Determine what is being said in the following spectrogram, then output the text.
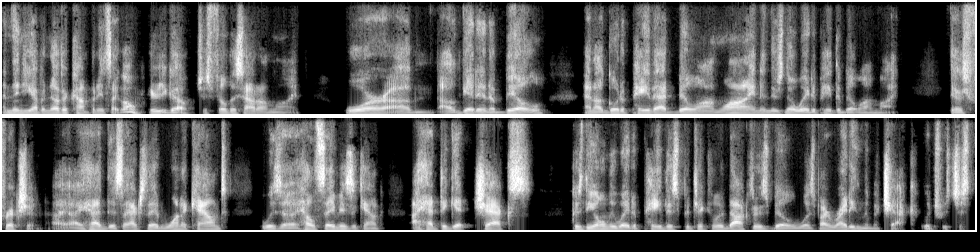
And then you have another company, it's like, oh, here you go, just fill this out online. Or um, I'll get in a bill and I'll go to pay that bill online, and there's no way to pay the bill online. There's friction. I, I had this, I actually had one account, it was a health savings account. I had to get checks because the only way to pay this particular doctor's bill was by writing them a check, which was just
